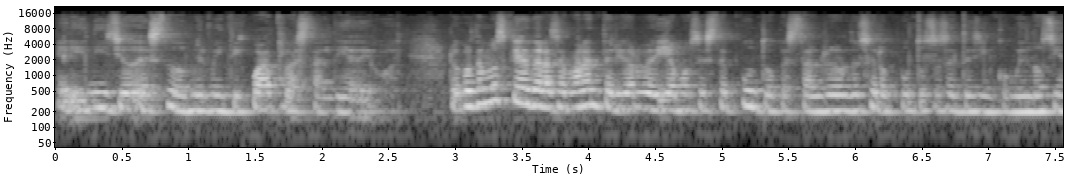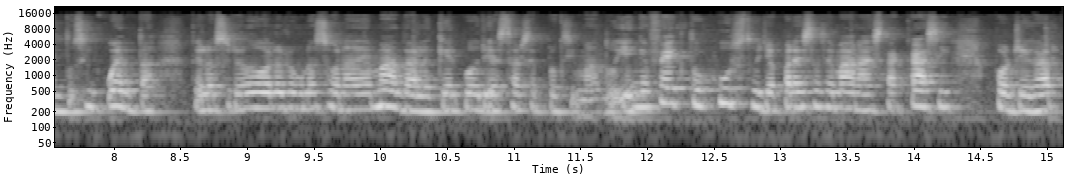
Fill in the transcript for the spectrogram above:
el inicio de este 2024 hasta el día de hoy. Recordemos que desde la semana anterior veíamos este punto que está alrededor de 0.65250 de los dólares en una zona de demanda a la que él podría estarse aproximando. Y en efecto, justo ya para esta semana está casi por llegar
